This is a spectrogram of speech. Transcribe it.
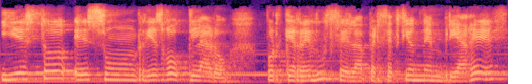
Y esto es un riesgo claro porque reduce la percepción de embriaguez,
